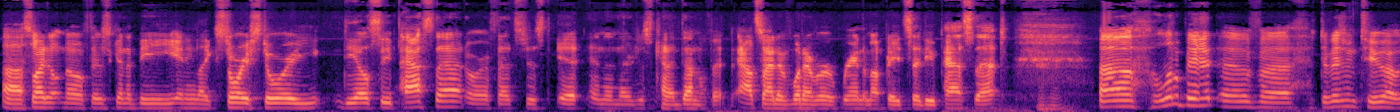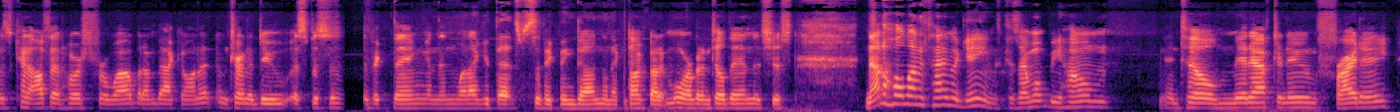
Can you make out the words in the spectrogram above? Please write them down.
Uh, so I don't know if there's going to be any like story story DLC past that, or if that's just it, and then they're just kind of done with it outside of whatever random updates they do past that. Mhm. Uh, a little bit of uh, Division Two. I was kind of off that horse for a while, but I'm back on it. I'm trying to do a specific thing, and then when I get that specific thing done, then I can talk about it more. But until then, it's just not a whole lot of time of games because I won't be home until mid afternoon Friday,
